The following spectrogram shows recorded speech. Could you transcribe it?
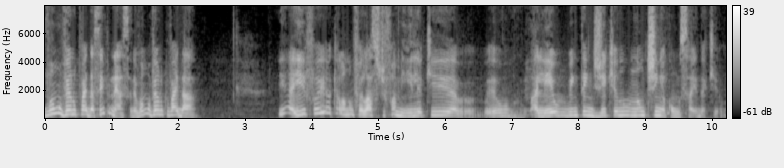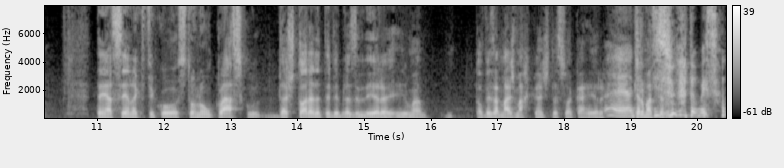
vamos ver no que vai dar. Sempre nessa, né? Vamos ver no que vai dar. E aí foi aquela não foi laço de família que eu ali eu entendi que eu não, não tinha como sair daquilo. Tem a cena que ficou se tornou um clássico da história da TV brasileira e uma talvez a mais marcante da sua carreira. É, que difícil uma cena... né, também su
